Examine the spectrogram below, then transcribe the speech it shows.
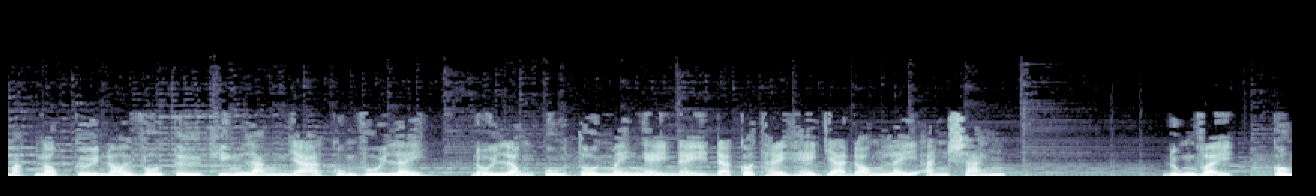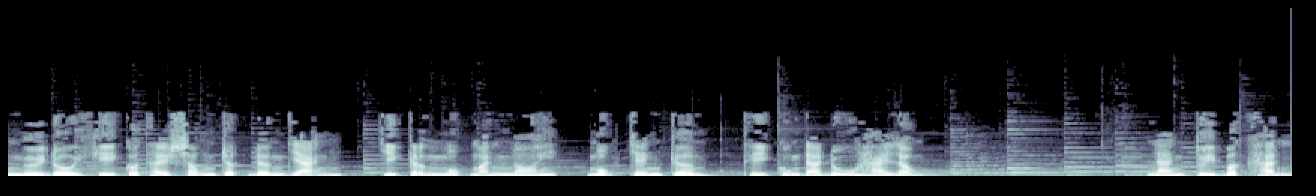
Mặt Ngọc cười nói vô tư khiến Lăng Nhã cũng vui lây, nỗi lòng u tối mấy ngày này đã có thể hé ra đón lấy ánh sáng. Đúng vậy, con người đôi khi có thể sống rất đơn giản, chỉ cần một mảnh nói, một chén cơm, thì cũng đã đủ hài lòng. Nàng tuy bất hạnh,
